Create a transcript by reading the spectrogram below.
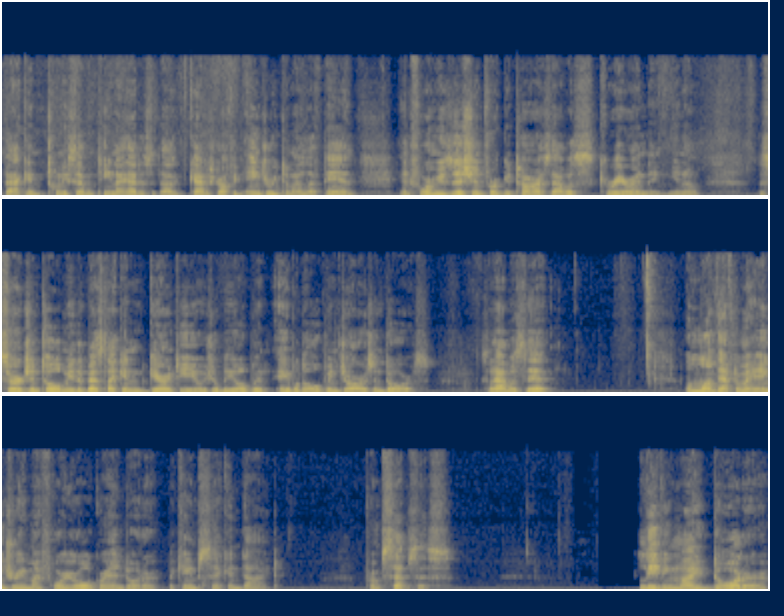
back in 2017, I had a, a, catastrophic injury to my left hand, and for a musician, for a guitarist, that was career-ending. You know, the surgeon told me the best I can guarantee you is you'll be open, able to open jars and doors. So that was it. A month after my injury, my four-year-old granddaughter became sick and died from sepsis, leaving my daughter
